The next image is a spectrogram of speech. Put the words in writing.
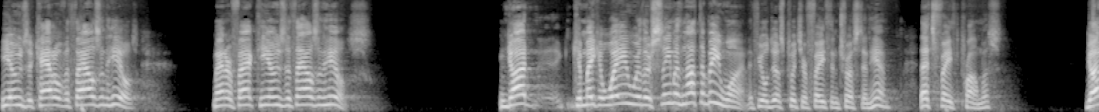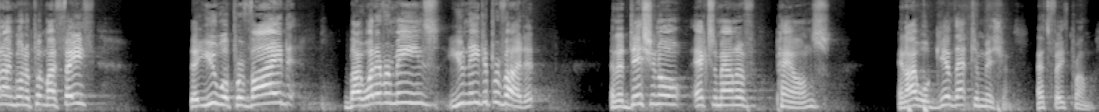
He owns the cattle of a thousand hills. Matter of fact, He owns a thousand hills. God can make a way where there seemeth not to be one if you'll just put your faith and trust in Him. That's faith promise. God, I'm going to put my faith that you will provide by whatever means you need to provide it an additional X amount of pounds, and I will give that to missions. That's faith promise.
